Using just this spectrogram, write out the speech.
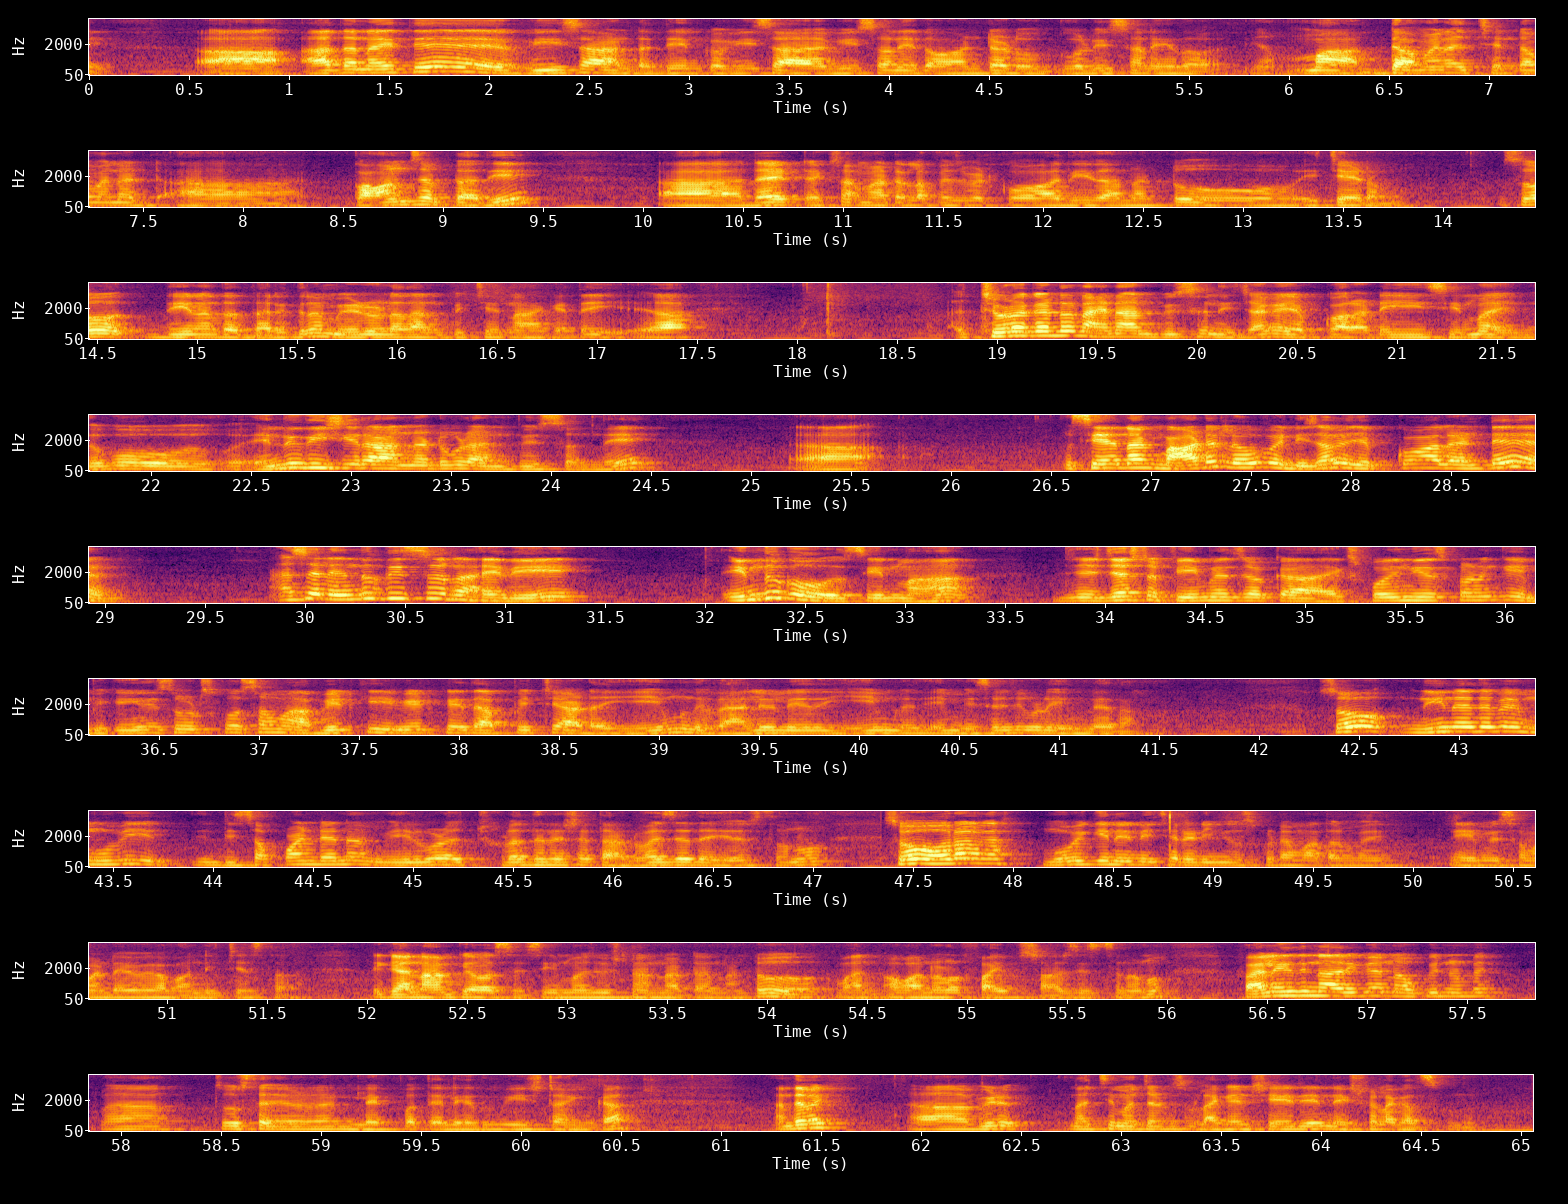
అతనైతే వీసా అంట దేనికో వీసా వీసా ఏదో అంటాడు గోల్డ్ వీసా ఏదో. మా అడ్డమైన చెండమైన కాన్సెప్ట్ అది. డైరెక్ట్ ఎక్స్ట్రా మ్యాటర్లు అఫేస్ పెట్టుకో అది ఇది అన్నట్టు ఇచ్చేయడం. సో దీనంత దరిద్రం ఏడుండదు అనిపించింది నాకైతే. చూడకుండా చూడకంటే అనిపిస్తుంది నిజంగా చెప్పుకోవాలంటే ఈ సినిమా ఎందుకు ఎందుకు తీసిరా అన్నట్టు కూడా అనిపిస్తుంది. ఆ, సే నాకు మాటలు లేవు పోయి నిజంగా చెప్పుకోవాలంటే అసలు ఎందుకు తీస్తున్నా ఇది? ఎందుకు సినిమా? జస్ట్ ఫీమేల్స్ యొక్క ఎక్స్పోజింగ్ చేసుకోవడానికి బికినీ సూట్స్ కోసం ఆ వీటికి వీటికి అయితే అప్పించి ఆడ ఏముంది? వాల్యూ లేదు ఏం లేదు ఏం మెసేజ్ కూడా ఏం లేదన్న సో నేనైతే పోయి మూవీ డిసప్పాయింట్ అయినా మీరు కూడా చూడద్దనేసి అయితే అడ్వైజ్ అయితే చేస్తాను సో ఓవరాల్గా మూవీకి నేను ఇచ్చే రేటింగ్ చూసుకుంటే మాత్రమే ఏం ఇస్తామంటే అవన్నీ ఇచ్చేస్తా. ఇక నామకే వస్తాయి. సినిమా చూసిన అన్నట్టు అన్నట్టు one one hour five stars ఇస్తున్నాను. ఫైనల్ ఇది నా రివ్యూ నా ఒపీనియన్ బై చూస్తే లేకపోతే లేదు మీ ఇష్టం ఇంకా. అంతే బై వీడియో నచ్చి మంచి లైక్ అండ్ షేర్ చేయండి. నెక్స్ట్ అలా కలుసుకుందాం.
